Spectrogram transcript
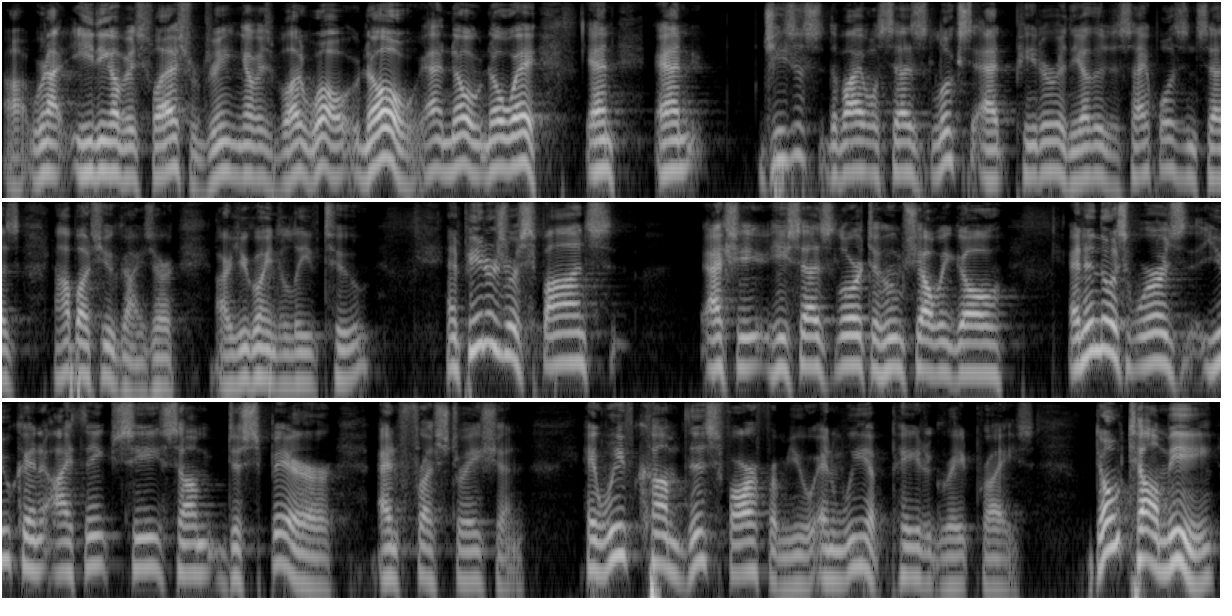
uh, we're not eating of his flesh or drinking of his blood. Whoa, no, no, no way. And, and Jesus, the Bible says, looks at Peter and the other disciples and says, How about you guys? Are, are you going to leave too? And Peter's response, actually, he says, Lord, to whom shall we go? And in those words, you can, I think, see some despair and frustration. Hey, we've come this far from you and we have paid a great price. Don't tell me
